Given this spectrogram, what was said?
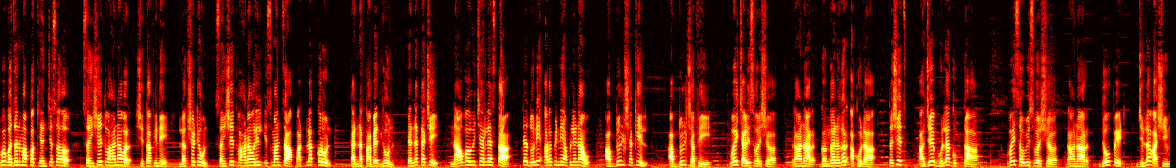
व वजनमापक यांच्यासह संशयित वाहनावर शिताफीने लक्ष ठेवून संशयित वाहनावरील इस्मांचा पाठलाग करून त्यांना ताब्यात घेऊन त्यांना त्याचे नावगाव विचारले असता त्या दोन्ही आरोपींनी आपले नाव अब्दुल शकील अब्दुल शफी वय चाळीस वर्ष राहणार गंगानगर अकोला तसेच अजय भोला गुप्ता वय सव्वीस वर्ष राहणार देवपेठ जिल्हा वाशिम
